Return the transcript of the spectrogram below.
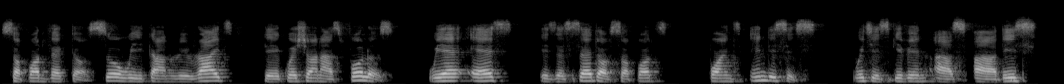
support vectors. So we can rewrite the equation as follows, where S is a set of support point indices which is giving us uh, this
